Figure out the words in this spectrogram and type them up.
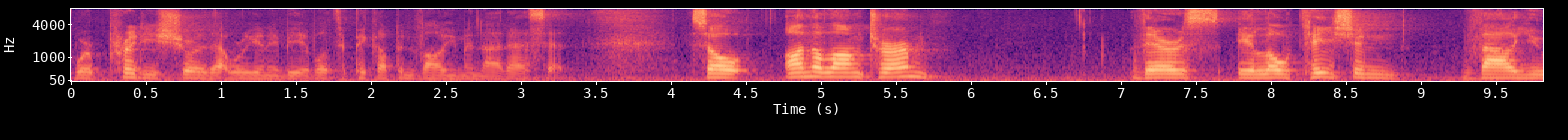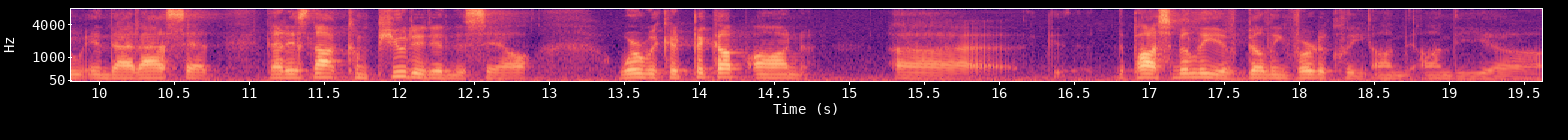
we're pretty sure that we're going to be able to pick up in volume in that asset. So, on the long term, there's a location value in that asset that is not computed in the sale, where we could pick up on uh, the possibility of building vertically on, on, the, uh,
